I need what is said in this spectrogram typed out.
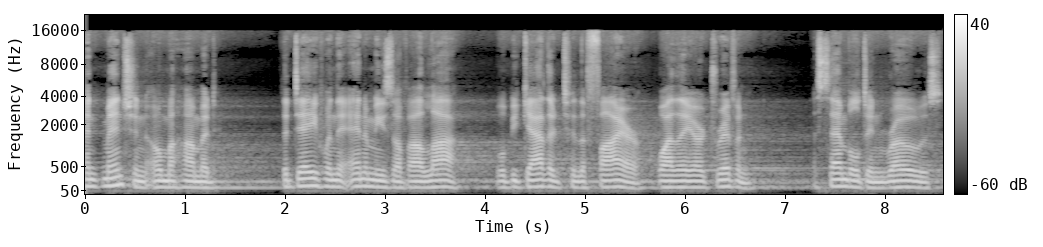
And mention, O Muhammad, the day when the enemies of Allah will be gathered to the fire while they are driven, assembled in rows.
